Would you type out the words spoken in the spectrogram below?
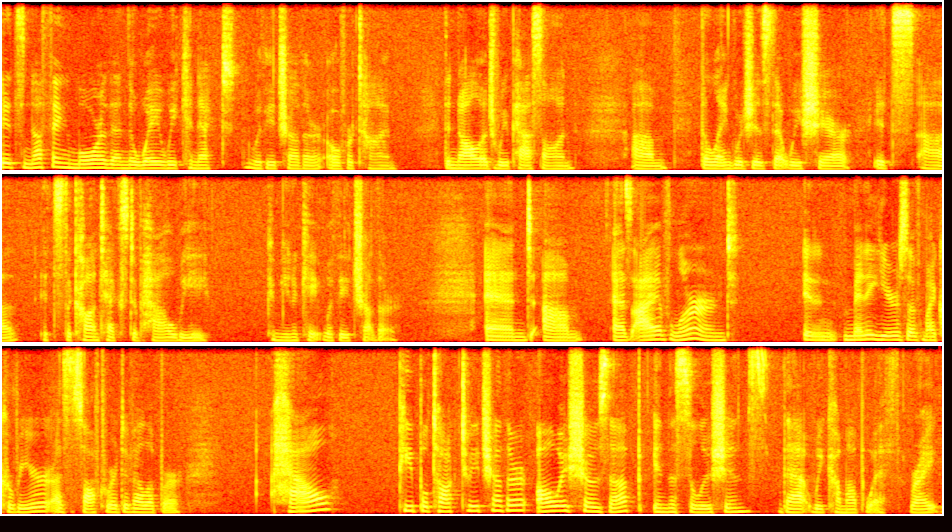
it's nothing more than the way we connect with each other over time, the knowledge we pass on, um, the languages that we share. It's uh, it's the context of how we communicate with each other. And um, as I have learned in many years of my career as a software developer, how people talk to each other always shows up in the solutions that we come up with, right?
